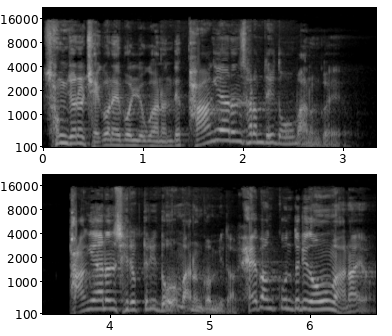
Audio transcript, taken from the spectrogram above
성전을 재건해 보려고 하는데 방해하는 사람들이 너무 많은 거예요. 방해하는 세력들이 너무 많은 겁니다. 해방꾼들이 너무 많아요.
